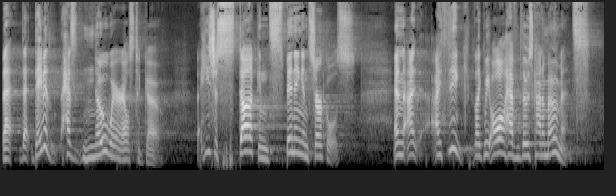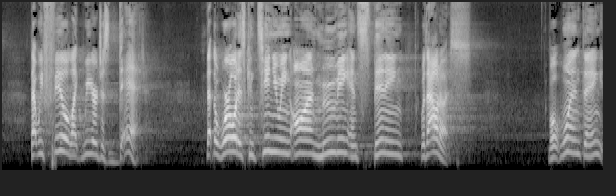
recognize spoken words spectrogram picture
That, that David has nowhere else to go that he's just stuck and spinning in circles. And I, I think like we all have those kind of moments that we feel like we are just dead. That the world is continuing on moving and spinning without us. Well, one thing,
